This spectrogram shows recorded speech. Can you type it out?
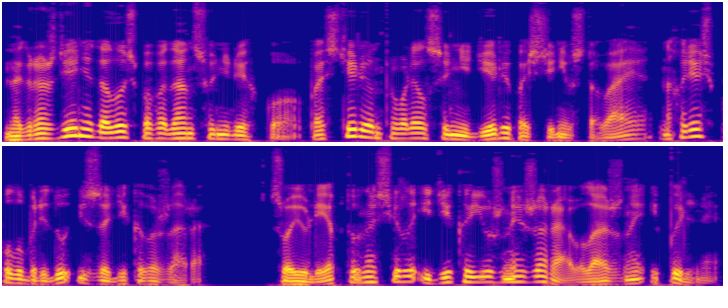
Награждение далось попаданцу нелегко. В постели он провалялся неделю, почти не вставая, находясь в полубреду из-за дикого жара. Свою лепту носила и дикая южная жара, влажная и пыльная.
